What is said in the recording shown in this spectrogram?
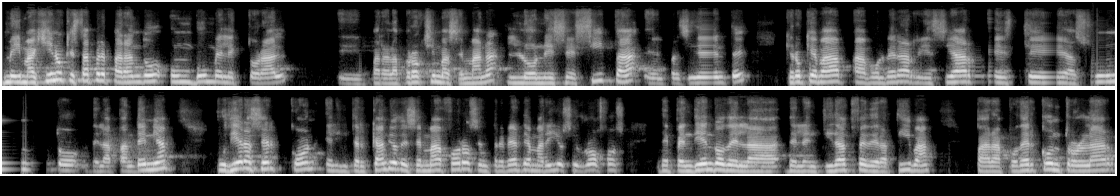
me imagino que está preparando un boom electoral eh, para la próxima semana. Lo necesita el presidente. Creo que va a volver a arriesgar este asunto de la pandemia. Pudiera ser con el intercambio de semáforos entre verde, amarillos y rojos dependiendo de la, de la entidad federativa, para poder controlar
